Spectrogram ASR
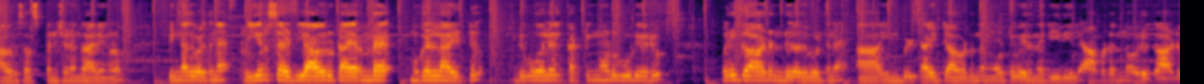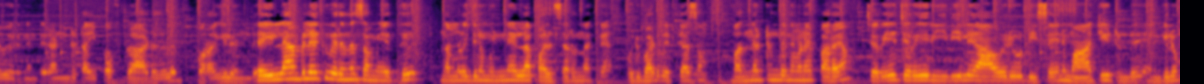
ആ ഒരു സസ്പെൻഷനും കാര്യങ്ങളും. പിന്നെ അതുപോലെ തന്നെ റിയർ സൈഡിൽ ആ ഒരു ടയറിന്റെ മുകളിലായിട്ട് ഇതുപോലെ കട്ടിങ്ങോട് കൂടിയ ഒരു ഗാർഡ് ഉണ്ട്. അതുപോലെ തന്നെ ഇൻബിൽട്ട് ആയിട്ട് അവിടെ നിന്ന് ഇങ്ങോട്ട് വരുന്ന രീതിയിൽ അവിടെ നിന്ന് ഒരു ഗാർഡ് വരുന്നുണ്ട്. രണ്ട് ടൈപ്പ് ഓഫ് ഗാർഡുകൾ പുറകിലുണ്ട്. ടെയിൽ ലാമ്പിലേക്ക് വരുന്ന സമയത്ത് നമ്മൾ ഇതിന് മുന്നേ ഉള്ള പൾസറിന്നൊക്കെ ഒരുപാട് വ്യത്യാസം വന്നിട്ടുണ്ടെന്ന് വേണമെങ്കിൽ പറയാം. ചെറിയ ചെറിയ രീതിയിൽ ആ ഒരു ഡിസൈൻ മാറ്റിയിട്ടുണ്ട്. എങ്കിലും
